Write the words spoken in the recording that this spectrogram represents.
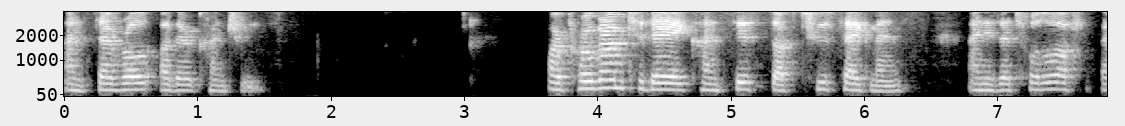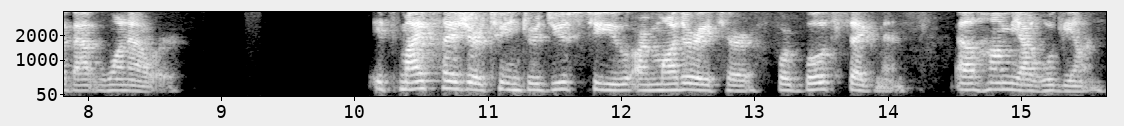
and several other countries. Our program today consists of two segments and is a total of about one hour. It's my pleasure to introduce to you our moderator for both segments, Elham Yaghoubian,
